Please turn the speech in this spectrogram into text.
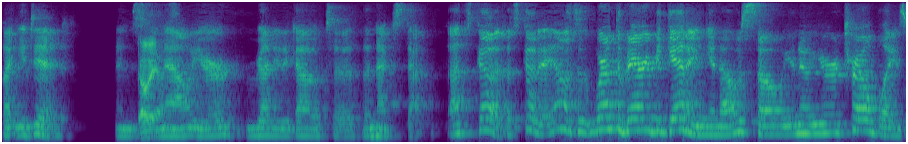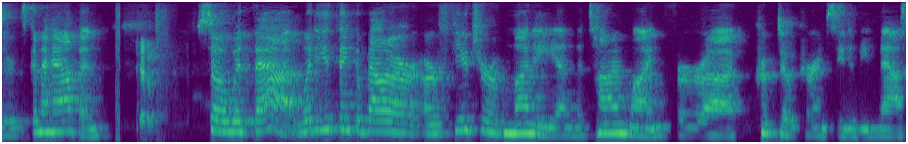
but you did, and so oh, yeah. now you're ready to go to the next step. That's good. That's good. Yeah, so we're at the very beginning, you know. So you know you're a trailblazer. It's going to happen. Yep. So with that, what do you think about our, our future of money and the timeline for uh, cryptocurrency to be mass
